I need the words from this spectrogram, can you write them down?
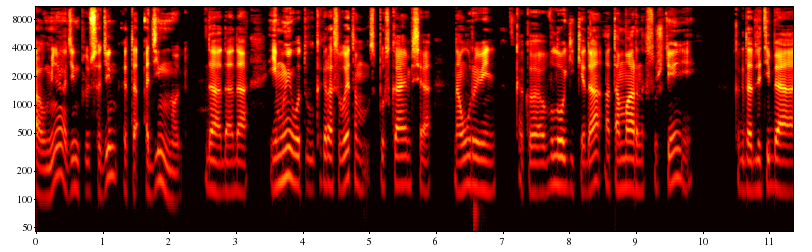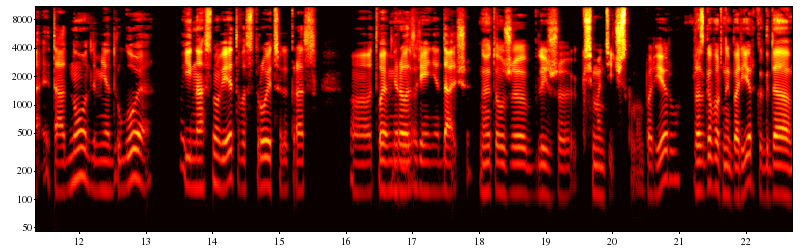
а у меня 1 плюс 1 это 1 0. Да, да, да. И мы вот как раз в этом спускаемся на уровень, как э, в логике, да, атомарных суждений, когда для тебя это одно, для меня другое, и на основе этого строится как раз э, твое мировоззрение да. дальше. Но это уже ближе к семантическому барьеру. Разговорный барьер, когда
